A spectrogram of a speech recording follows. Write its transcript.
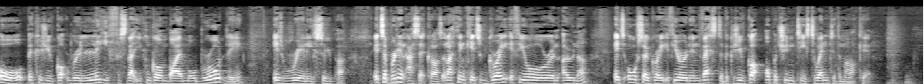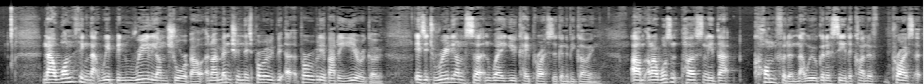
or because you've got relief so that you can go and buy more broadly, is really super. It's a brilliant asset class, and I think it's great if you're an owner. It's also great if you're an investor because you've got opportunities to enter the market. Now, one thing that we'd been really unsure about, and I mentioned this probably uh, probably about a year ago, is it's really uncertain where UK prices are going to be going. Um, and I wasn't personally that confident that we were going to see the kind of price. Uh,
